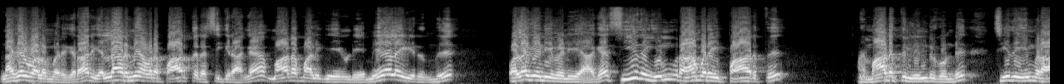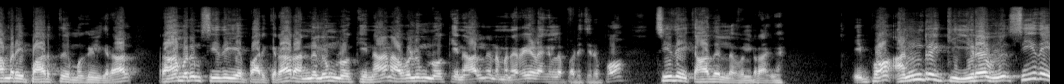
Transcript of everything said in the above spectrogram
நகர்வலம் வருகிறார். எல்லாருமே அவரை பார்த்து ரசிக்கிறாங்க. மாட மாளிகையினுடைய மேலே இருந்து பலகனி வழியாக சீதையும் ராமரை பார்த்து மாடத்தில் நின்று கொண்டு சீதையும் ராமரை பார்த்து மகிழ்கிறாள். ராமரும் சீதையை பார்க்கிறார். அண்ணலும் நோக்கினான் அவளும் நோக்கினாள்னு நம்ம நிறைய இடங்கள்ல படிச்சிருப்போம். சீதை காதல்ல விழுறாங்க. இப்போ அன்றைக்கு இரவு சீதை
